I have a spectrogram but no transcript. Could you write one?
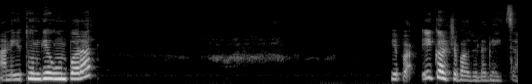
आणि इथून घेऊन परत हे पा इकडच्या बाजूला घ्यायचा.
